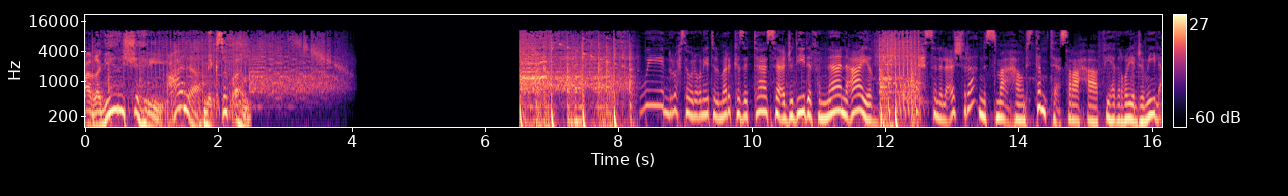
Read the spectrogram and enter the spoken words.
مع غدير الشهري على Mix FM ونروح سوا لأغنية المركز التاسع جديد الفنان عايض؟ أحسن العشرة نسمعها ونستمتع صراحة في هذه الأغنية الجميلة.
